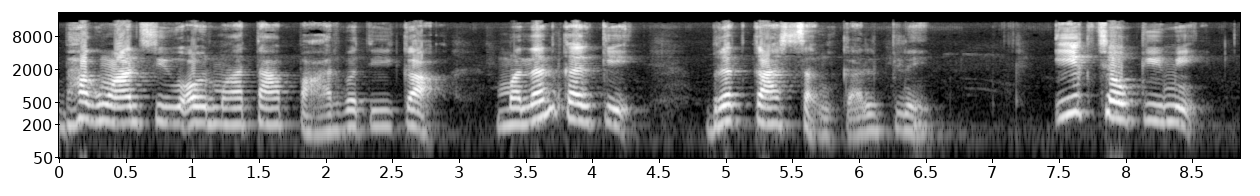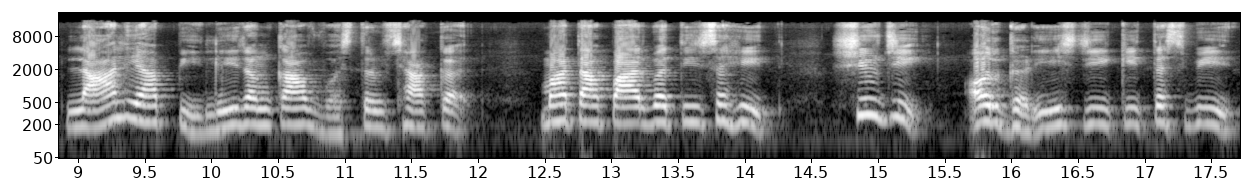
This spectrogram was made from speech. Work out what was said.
भगवान शिव और माता पार्वती का मनन करके व्रत का संकल्प लें। एक चौकी में लाल या पीले रंग का वस्त्र बिछाकर माता पार्वती सहित शिव जी और गणेश जी की तस्वीर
